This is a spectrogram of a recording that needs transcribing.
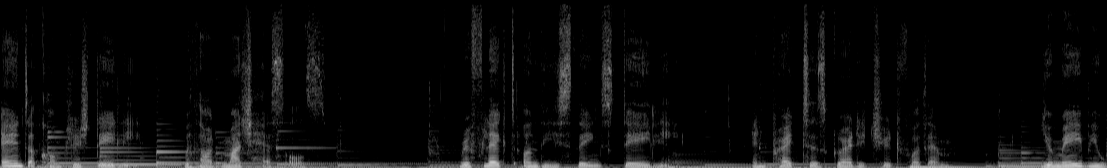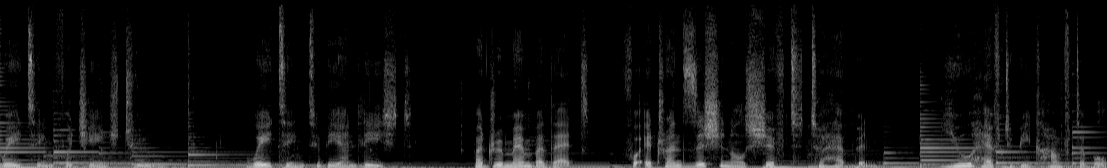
and accomplish daily without much hassles. Reflect on these things daily and practice gratitude for them. You may be waiting for change too, waiting to be unleashed. But remember that for a transitional shift to happen, you have to be comfortable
